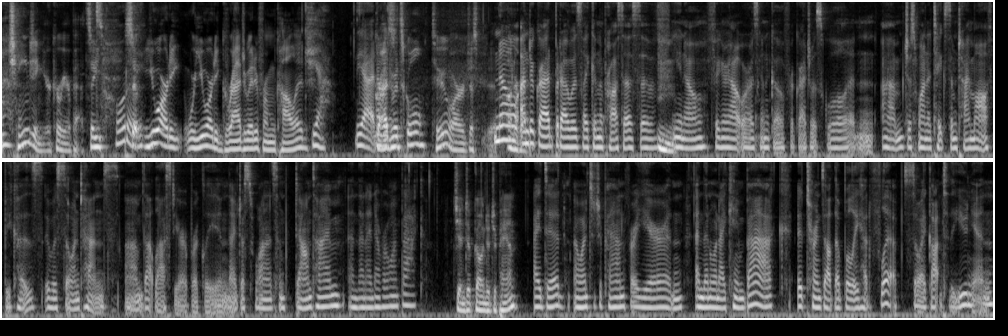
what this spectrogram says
for you changing your career path. So you, so you already were you already graduated from college? Yeah. yeah. I was- Graduate school too, or just no undergrad? undergrad. but I was like in the process of Mm-hmm. you know figuring out where I was going to go for graduate school, and um, just want to take some time off because it was so intense um, that last year at Berkeley, and I just wanted some downtime, and then I never went back. Did you end up going to Japan? I did. I went to Japan for a year, and and then when I came back, it turns out that bully had flipped, so I got into the union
